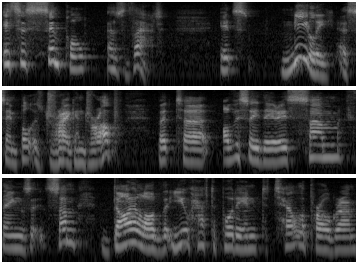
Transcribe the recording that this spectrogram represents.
It's as simple as that. It's nearly as simple as drag and drop, but uh, obviously there is some things, some dialogue that you have to put in to tell the program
